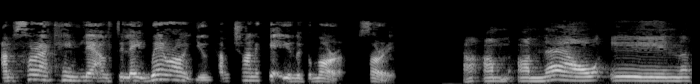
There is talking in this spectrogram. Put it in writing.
I'm sorry I came late, I was delayed. Where are you? I'm trying to get you in the Gemara. Sorry. I'm, I'm now in...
